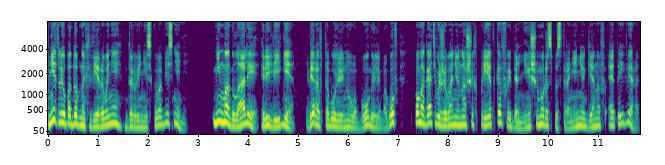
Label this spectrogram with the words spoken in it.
Нет ли у подобных верований дарвинистского объяснения? Не могла ли религия, вера в того или иного бога или богов, помогать выживанию наших предков и дальнейшему распространению генов этой веры?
